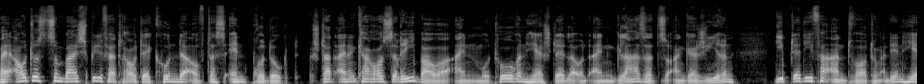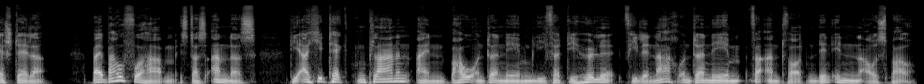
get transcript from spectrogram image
Bei Autos zum Beispiel vertraut der Kunde auf das Endprodukt. Statt einen Karosseriebauer, einen Motorenhersteller und einen Glaser zu engagieren, gibt er die Verantwortung an den Hersteller. Bei Bauvorhaben ist das anders. Die Architekten planen, ein Bauunternehmen liefert die Hülle, viele Nachunternehmen verantworten den Innenausbau.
